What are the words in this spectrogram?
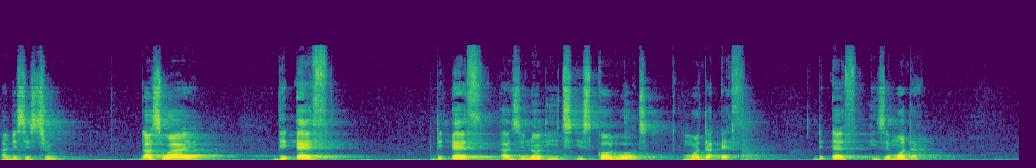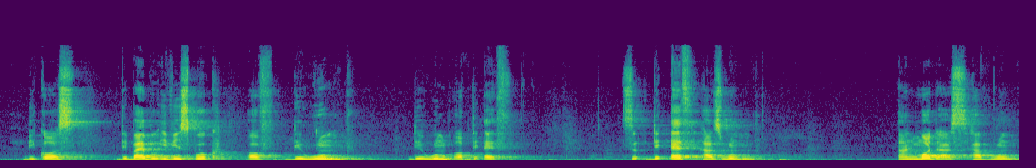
And this is true. That's why the earth, the earth, as you know it, is called what? Mother Earth. The earth is a mother because the Bible even spoke of the womb, the womb of the earth. So the earth has womb, and mothers have womb.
